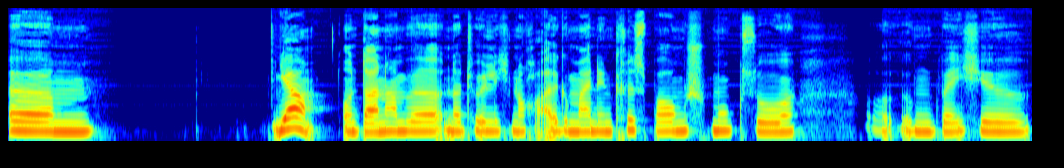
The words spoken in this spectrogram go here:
Ähm, ja, und dann haben wir natürlich noch allgemein den Christbaumschmuck, so äh, irgendwelche,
